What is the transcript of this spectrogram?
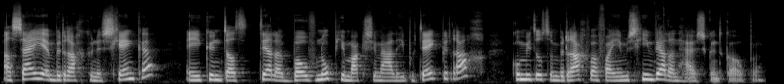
Als zij je een bedrag kunnen schenken en je kunt dat tellen bovenop je maximale hypotheekbedrag, kom je tot een bedrag waarvan je misschien wel een huis kunt kopen.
